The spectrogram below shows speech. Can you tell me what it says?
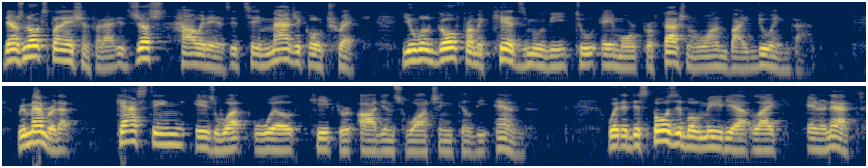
There's no explanation for that. It's just how it is. It's a magical trick. You will go from a kid's movie to a more professional one by doing that. Remember that casting is what will keep your audience watching till the end. With a disposable media like internet,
